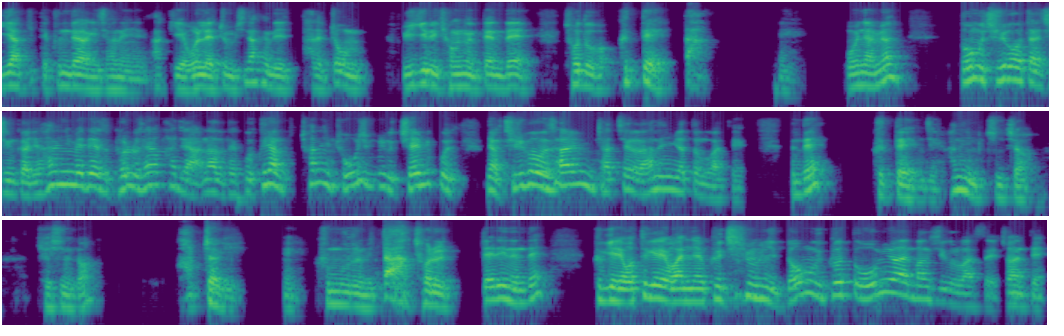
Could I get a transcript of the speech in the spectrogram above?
2학기 때 군대 가기 전에 학기에 원래 좀 신학생들이 다들 조금 위기를 겪는 때인데 저도 그때 딱 예, 뭐냐면 너무 즐거웠잖아요 지금까지. 하느님에 대해서 별로 생각하지 않아도 됐고 그냥 하느님 좋으신 분이고 재밌고 그냥 즐거운 삶 자체가 하느님이었던 것 같아요. 근데 그때 이제 하느님 진짜 계신가? 갑자기 예, 그 물음이 딱 저를 때리는데 그게 어떻게 왔냐면 그 질문이 너무 그것도 오묘한 방식으로 왔어요 저한테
